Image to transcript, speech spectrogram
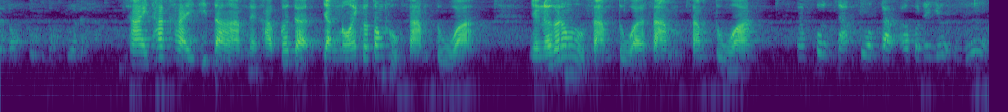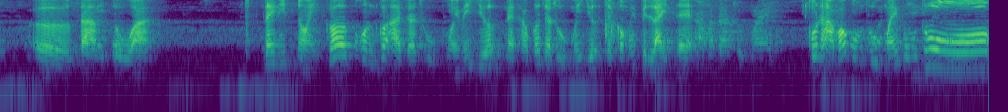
จะต้องถูกสองตัวเลยสามใช่ถ้าใครที่ตามนะครับ ก็จะอย่างน้อยก็ต้องถูก 3 ตัว อย่างน้อยก็ต้องถูก 3 ตัว3 3ตัวบางคนสามตัวกลับเอาไปได้เยอะเยอะเออสามตัว ได้นิดหน่อย ก็คนก็อาจจะถูกหวยไม่เยอะนะครับ ก็จะถูกไม่เยอะแต่ก็ไม่เป็นไรแต่ ถามอาจารย์ถูกไหมคนถามว่าผมถูกไหมผมถูก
